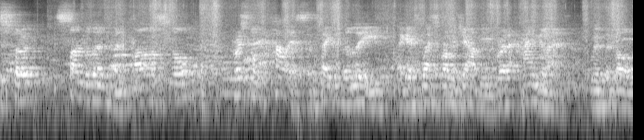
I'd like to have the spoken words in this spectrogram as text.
Stoke, Sunderland and Arsenal. Crystal Palace have taken the lead against West Bromwich Albion. Brede Hangeland with the goal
